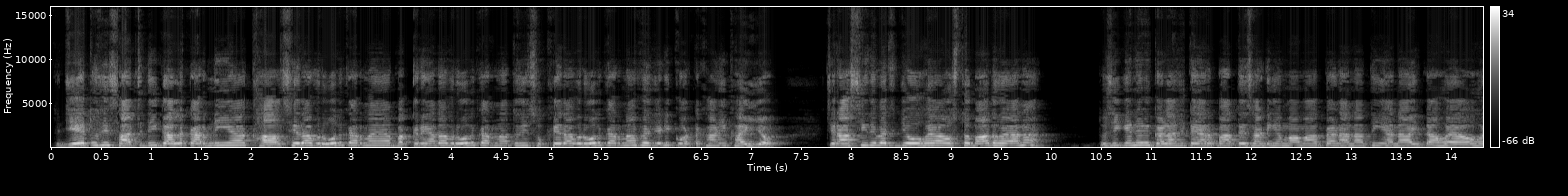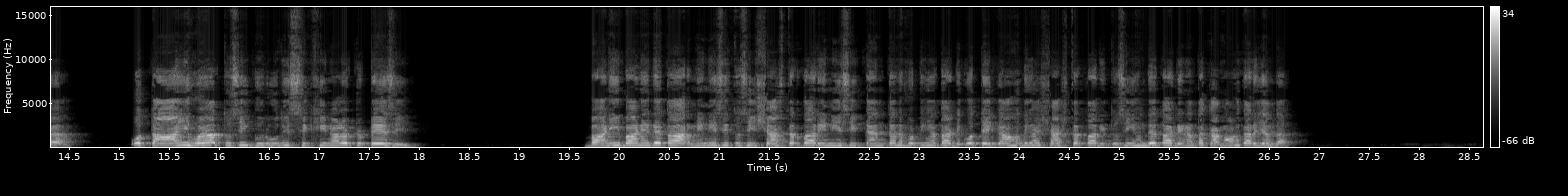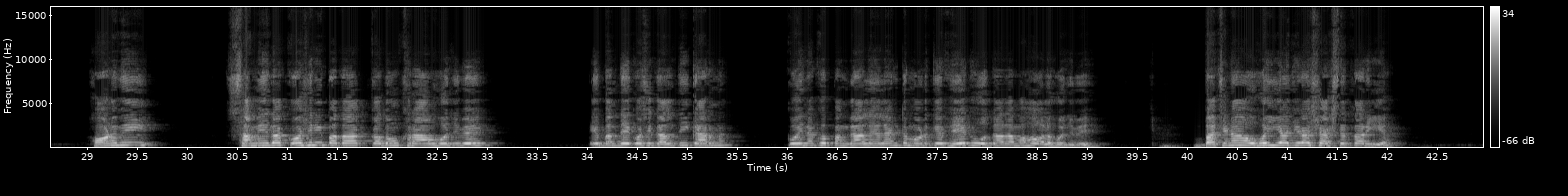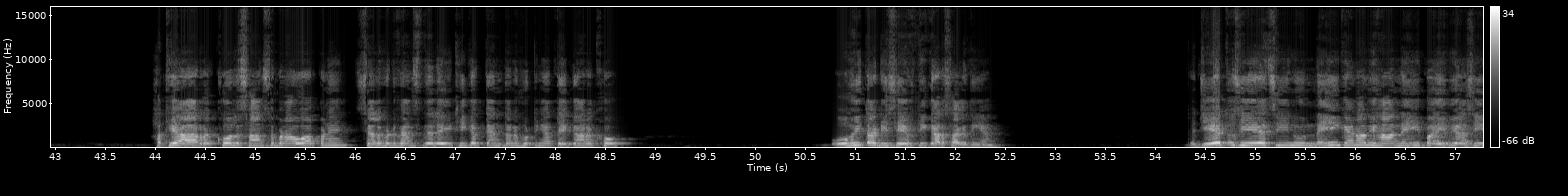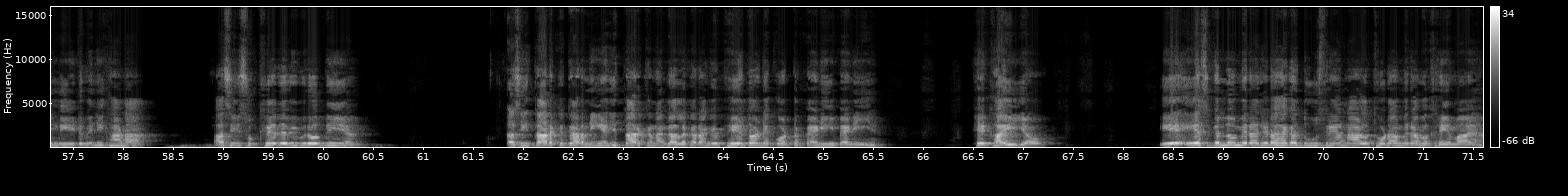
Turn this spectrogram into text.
ਤੇ ਜੇ ਤੁਸੀਂ ਸੱਚ ਦੀ ਗੱਲ ਕਰਨੀ ਆ, ਖਾਲਸੇ ਦਾ ਵਿਰੋਧ ਕਰਨਾ ਆ, ਬੱਕਰਿਆਂ ਦਾ ਵਿਰੋਧ ਕਰਨਾ, ਤੁਸੀਂ ਸੁੱਖੇ ਦਾ ਵਿਰੋਧ ਕਰਨਾ, ਫਿਰ ਜਿਹੜੀ ਕੁੱਟ ਖਾਣੀ ਖਾਈ ਜਾਓ। 84 ਦੇ ਵਿੱਚ ਜੋ ਹੋਇਆ, ਉਸ ਤੋਂ ਬਾਅਦ ਹੋਇਆ ਨਾ। ਤੁਸੀਂ ਕਹਿੰਦੇ ਵੀ ਗਲਾਂ 'ਚ ਟਾਇਰ ਪਾਤੇ ਸਾਡੀਆਂ ਮਾਵਾਂ, ਭੈਣਾਂ ਨਾਲ, ਧੀਆਂ ਨਾਲ ਇਦਾਂ ਹੋਇਆ, ਉਹ ਹੋਇਆ। ਉਹ ਤਾਂ ਹੀ ਹੋਇਆ ਤੁਸੀਂ ਗੁਰੂ ਦੀ ਸਿੱਖੀ ਨਾਲੋਂ ਟੁੱਟੇ ਸੀ। ਬਾਣੀ ਬਾਣੇ ਦੇ ਧਾਰਨੀ ਨਹੀਂ ਸੀ, ਤੁਸੀਂ ਸ਼ਾਸਤਰਧਾਰੀ ਨਹੀਂ ਸੀ। ਤਿੰਨ ਤਿੰਨ ਫੁੱਟੀਆਂ ਤੁਹਾਡੇ ਕੋਲ ਤੇਗਾਂ ਹੁੰਦੀਆਂ ਸ਼ਾਸਤਰ ਧਾਰੀ ਤੁਸੀਂ ਹੁੰਦੇ, ਤੁਹਾਡੇ ਨਾਲ ਧੱਕਾ ਕੌਣ ਕਰ ਜਾਂਦਾ? ਹੁਣ ਵੀ ਸਮੇਂ ਦਾ ਕੁਝ ਨਹੀਂ ਪਤਾ ਕਦੋਂ ਖਰਾਬ ਹੋ ਜਾਵੇ। ਇਹ ਬੰਦੇ ਕੁਝ ਗਲਤੀ ਕਰਨ, ਕੋਈ ਨਾ ਕੋਈ ਪੰਗਾ ਲੈ ਲੈਣ ਤੇ ਮੁੜ ਕੇ ਫੇਕ ਉਦਾਂ ਦਾ ਮਾਹੌਲ ਹੋ ਜਾਵੇ। ਬਚਣਾ ਉਹੀ ਆ ਜਿਹੜਾ ਸ਼ਸਤਰਧਾਰੀ ਆ। ਹਥਿਆਰ ਰੱਖੋ, ਲਾਇਸੈਂਸ ਬਣਾਓ ਆਪਣੇ ਸੈਲਫ ਡਿਫੈਂਸ ਦੇ ਲਈ ਠੀਕ ਹੈ ਤਿੰਨ ਤਿੰਨ ਫੁੱਟੀਆਂ ਤੇਗਾਂ ਰੱਖੋ। ਉਹੀ ਤੁਹਾਡੀ ਸੇਫਟੀ ਕਰ ਸਕਦੀਆਂ। ਤੇ ਜੇ ਤੁਸੀਂ ਇਸ ਚੀਜ਼ ਨੂੰ ਨਹੀਂ ਕਹਿਣਾ ਵੀ ਹਾਂ, ਨਹੀਂ ਭਾਈ ਵੀ ਅਸੀਂ ਮੀਟ ਵੀ ਨਹੀਂ ਖਾਣਾ ਅਸੀਂ ਸੁੱਖੇ ਦੇ ਵੀ ਵਿਰੋਧੀ ਆ। ਅਸੀਂ ਤਰਕ ਕਰਨੀ ਹੈ ਜੀ, ਤਰਕ ਨਾਲ ਗੱਲ ਕਰਾਂਗੇ, ਫੇਰ ਤੁਹਾਡੇ ਕੁੱਟ ਪੈਣੀ ਹੀ ਪੈਣੀ ਹੈ ਫੇਰ ਖਾਈ ਜਾਓ। ਇਹ, ਇਸ ਗੱਲੋਂ ਮੇਰਾ ਜਿਹੜਾ ਹੈਗਾ ਦੂਸਰਿਆਂ ਨਾਲ ਥੋੜਾ ਮੇਰਾ ਵਖਰੇਵਾ ਆ।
